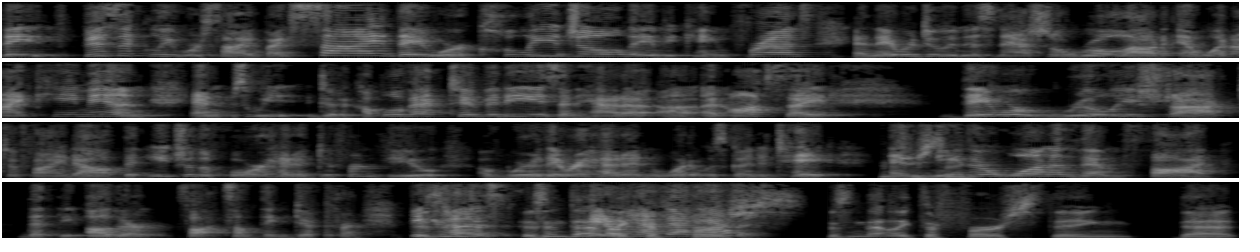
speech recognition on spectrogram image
They physically were side by side. They were collegial. They became friends and they were doing this national rollout. And when I came in and so we did a couple of activities and had a, a an offsite, they were really shocked to find out that each of the four had a different view of where they were headed and what it was going to take. And neither one of them thought that the other thought something different because isn't, isn't that they don't like have that first, habit. Isn't that like the first thing that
